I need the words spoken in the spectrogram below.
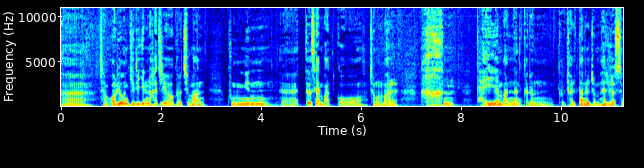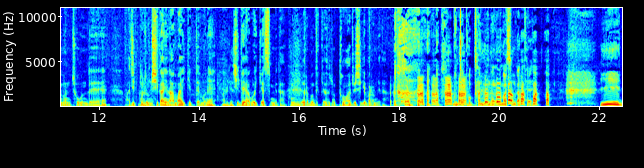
어, 참 어려운 길이기는 하지요. 그렇지만 음. 국민 뜻에 맞고 정말 큰 대의에 맞는 그런 그 결단을 좀 해주셨으면 좋은데 아직도 알겠습니다. 좀 시간이 남아 있기 때문에 알겠습니다. 기대하고 있겠습니다. 국민 여러분들께서 좀 도와주시기 바랍니다. 문자 폭탄 보내는 말씀 같아. 이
